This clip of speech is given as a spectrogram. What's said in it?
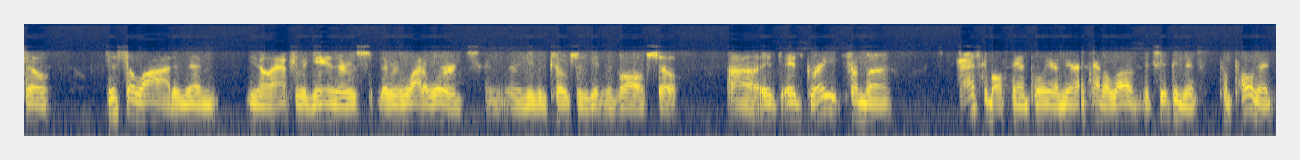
So just a lot. And then, you know, after the game, there was there was a lot of words, and, and even coaches getting involved. So uh, it, it's great from a basketball standpoint. I mean, I kind of love the chippiness component.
